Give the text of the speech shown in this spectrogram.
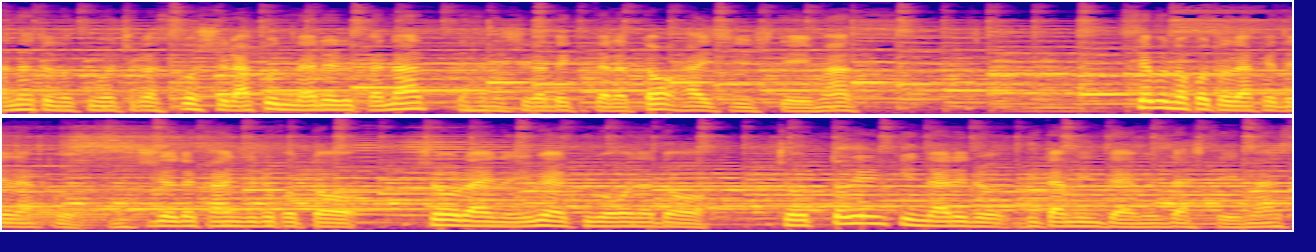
あなたの気持ちが少し楽になれるかなって話ができたらと配信しています。セブのことだけでなく、日常で感じること、将来の夢や希望など、ちょっと元気になれるビタミン剤を目指しています。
